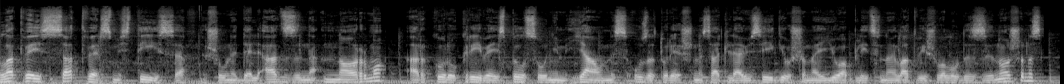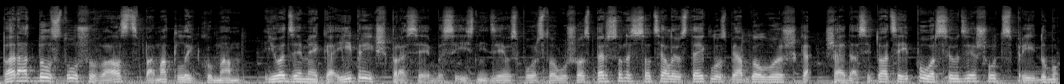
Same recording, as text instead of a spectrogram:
Latvijas satversmes tīsa šonadēļ atzina normu, ar kuru Krievijas pilsoņiem jaunas uzturēšanas atļaujas iegūšanai jo apliecināja latviešu valodas zināšanas par atbilstošu valsts pamatlikumam. Jo atzīmē, ka iepriekš prasības īsnīdzējus porstovušos personas sociālajos teiklos bija apgalvojuši, ka šādā situācijā porsiudziešot sprīdumu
